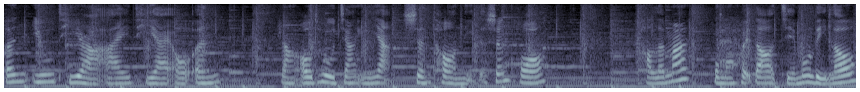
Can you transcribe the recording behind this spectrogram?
N U T R I T I O N，让 O two 将营养渗透你的生活。好了吗？我们回到节目里喽。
